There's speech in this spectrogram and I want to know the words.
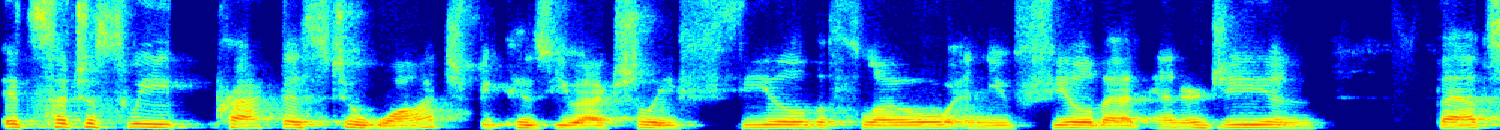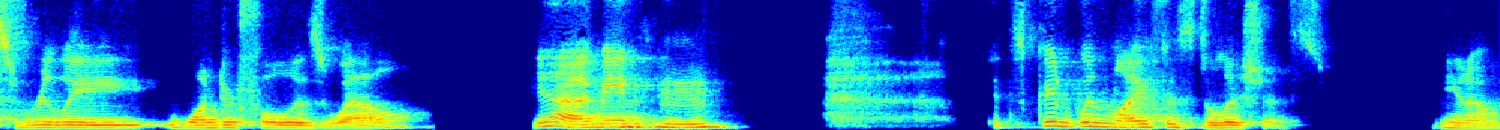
it's such a sweet practice to watch because you actually feel the flow and you feel that energy and that's really wonderful as well yeah i mean mm-hmm. it's good when life is delicious you know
